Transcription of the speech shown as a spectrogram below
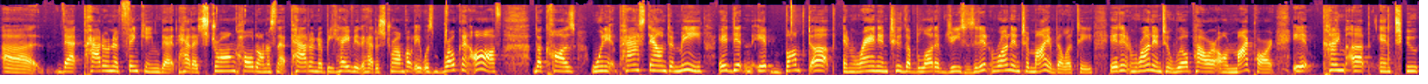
uh, that pattern of thinking that had a strong hold on us, that pattern of behavior that had a strong hold, it was broken off because when it passed down to me, it didn't, it bumped up and ran into the blood of Jesus. It didn't run into my ability. It didn't run into willpower on my part. It came up into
